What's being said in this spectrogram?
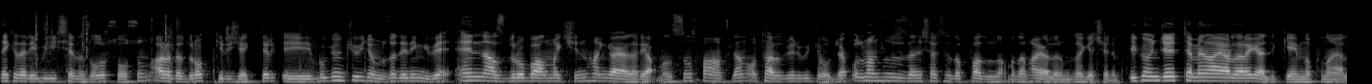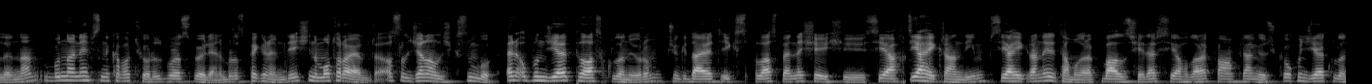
ne kadar iyi bilgisayarınız olursa olsun arada drop girecektir. Ee, bugünkü videomuzda dediğim gibi en az drop'u almak için hangi ayarları yapmalısınız falan filan o tarz bir video olacak. O zaman hızlıdan isterseniz de fazla uzatmadan ayarlarımıza geçelim. İlk önce temel ayarlara geldik GameLob'un ayarlarından. Bunların hepsini kapatıyoruz. Burası böyle yani. Burası pek önemli değil. Şimdi motor ayarları. Asıl can alıcı kısım bu. Ben OpenGL Plus kullanıyorum. Çünkü DirectX Plus bende şey, şey siyah siyah ekran diyeyim. Siyah ekran neydi tam olarak? Bazı şeyler siyah olarak falan filan gözüküyor. OpenGL kullanıyorum.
